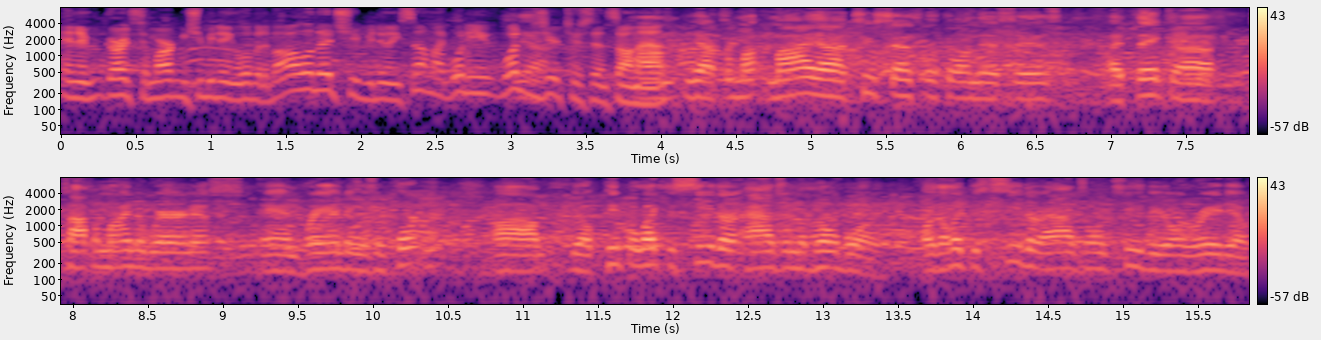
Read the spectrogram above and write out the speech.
in regards to marketing, should be doing a little bit of all of it. Should be doing something like what do you? What yeah. is your two cents on that? Um, yeah, my, my uh, two cents worth on this is I think uh, top of mind awareness and branding is important. Um, you know, people like to see their ads on the billboard, or they like to see their ads on TV or on radio.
